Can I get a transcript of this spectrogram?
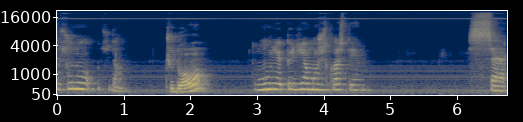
посуну от сюди. чудово. Тому я, тоді я можу скласти сер.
